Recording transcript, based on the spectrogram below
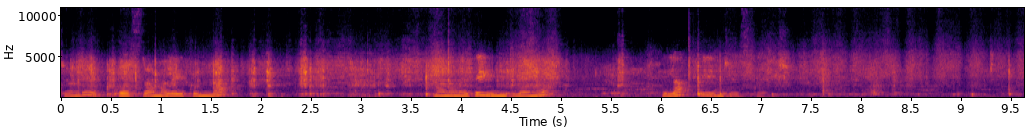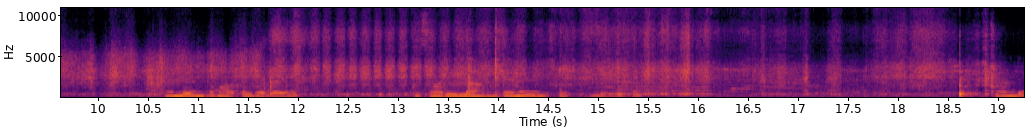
చూడండి ఎక్కువ శ్రమ లేకుండా మనమైతే ఇంట్లోనే ఇలా క్లీన్ చేసుకోవచ్చు. చూడండి ఎంత మరకలు పడ్డాయో. ఒకసారి ఇలా అంటేనే వెళ్ళిపోతుంది అంతా చూడండి.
